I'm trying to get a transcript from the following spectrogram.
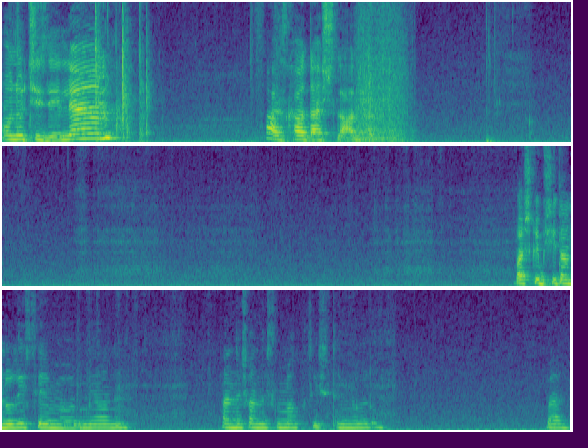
Onu çizelim. Arkadaşlar. Başka bir şeyden dolayı sevmiyorum yani. Yanlış anlaşılmak istemiyorum. Ben.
